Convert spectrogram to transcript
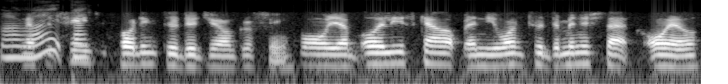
All You have to change according to the geography. Or you have oily scalp and you want to diminish that oil,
